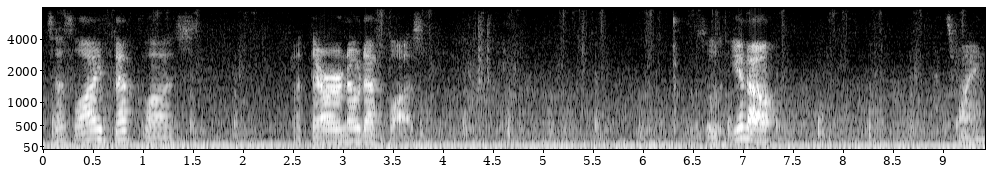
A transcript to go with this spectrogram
It says live Deathclaws, but there are no Deathclaws. So, you know, it's fine.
